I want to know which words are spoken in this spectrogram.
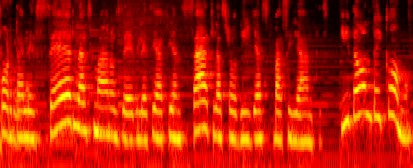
fortalecer las manos débiles y afianzar las rodillas vacilantes. ¿Y dónde y cómo?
